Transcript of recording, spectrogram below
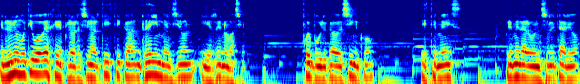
en un emotivo viaje de exploración artística, reinvención y renovación. Fue publicado el 5 de este mes primer álbum en solitario,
